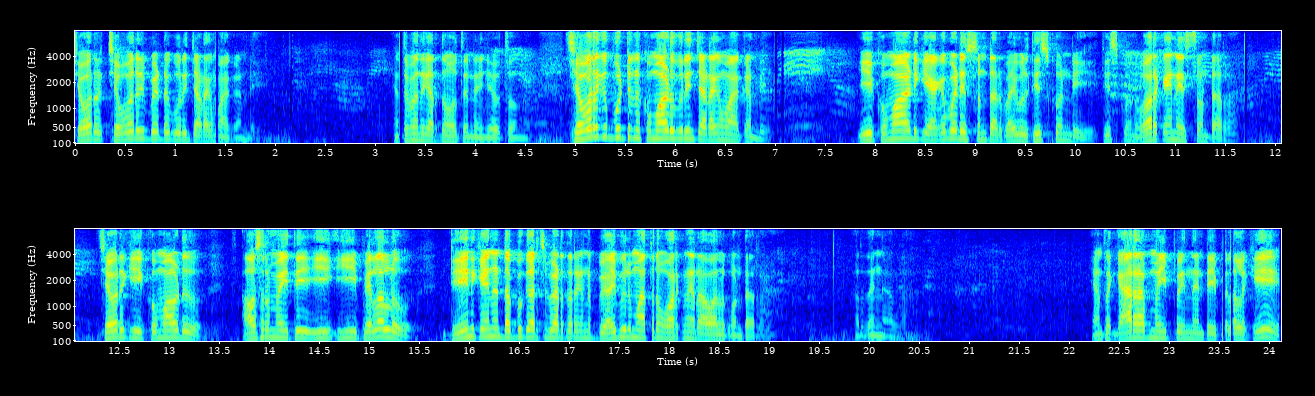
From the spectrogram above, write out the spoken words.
చివరి చివరి బిడ్డ గురించి అడగమాకండి. ఎంతమందికి అర్థమవుతుంది నేను చెబుతుంది? చివరికి పుట్టిన కుమారుడు గురించి అడగమాకండి. ఈ కుమారుడికి ఎగబడిస్తుంటారు బైబిల్ తీసుకోండి తీసుకోండి ఎవరికైనా ఇస్తుంటారు. చివరికి ఈ కుమారుడు అవసరమైతే ఈ ఈ పిల్లలు దేనికైనా డబ్బు ఖర్చు పెడతారు కానీ బైబిల్ మాత్రం ఊరకనే రావాలనుకుంటారు. అర్థం కాల? ఎంత గారాభం అయిపోయిందంటే ఈ పిల్లలకి?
